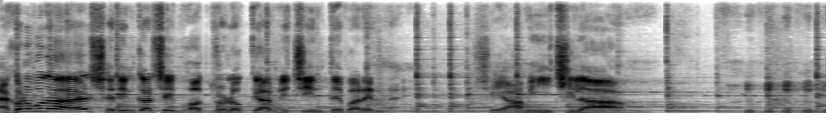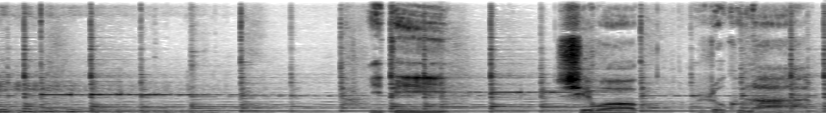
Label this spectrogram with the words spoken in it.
এখনও বোধ সেদিনকার সেই ভদ্রলোককে আপনি চিনতে পারেন নাই। সে আমিই ছিলাম। ইতি সেবক রঘুনাথ।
